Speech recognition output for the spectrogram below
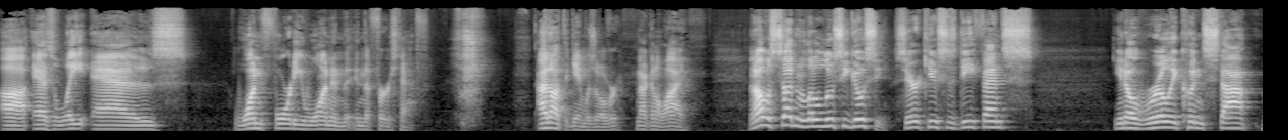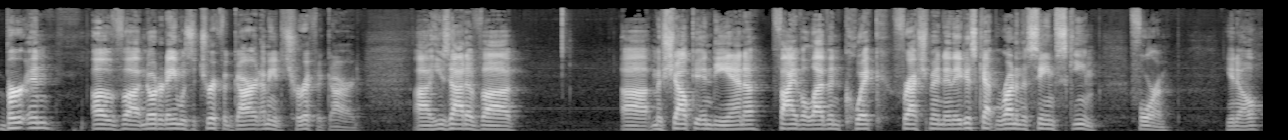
uh, as late as 141 in the in the first half. I thought the game was over, not going to lie. And all of a sudden, a little loosey goosey. Syracuse's defense, you know, really couldn't stop Burton of uh, Notre Dame was a terrific guard. I mean, a terrific guard. Uh, he's out of uh, uh, Mishawaka, Indiana, 5'11, quick freshman, and they just kept running the same scheme for him you know,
